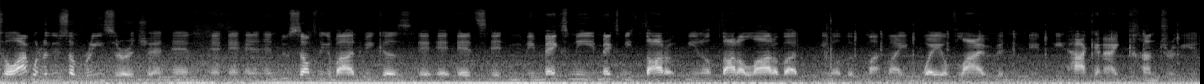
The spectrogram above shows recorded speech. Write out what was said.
So I'm going to do some research and and, and, and do something about it because it, it, it's it, it makes me it makes me thought of you know thought a lot about you know the, my, my way of life and, and how can I contribute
